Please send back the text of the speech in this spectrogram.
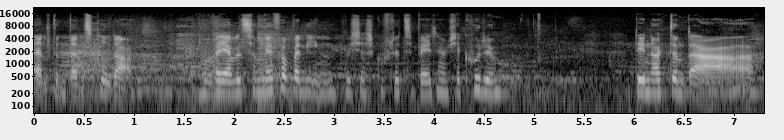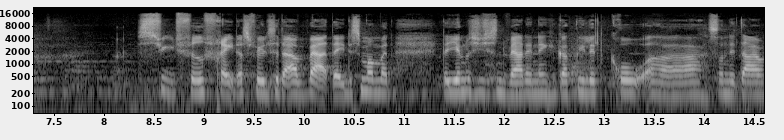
alt den danskhed der. Hvad jeg vil tage med fra Berlin, hvis jeg skulle flytte tilbage til, hvis jeg kunne det, det er nok den der sygt fed fredagsfølelse, der er hver dag. Det er som om, at derhjemme, der synes jeg, at hverdagen kan godt blive lidt grå, og sådan lidt, der er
